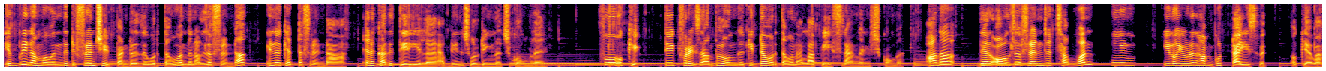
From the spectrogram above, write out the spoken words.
எப்படி நம்ம வந்து டிஃப்ரென்ஷியேட் பண்ணுறது ஒருத்தவங்க வந்து நல்ல ஃப்ரெண்டா இல்லை கெட்ட ஃப்ரெண்டா எனக்கு அது தெரியலை அப்படின்னு சொல்கிறீங்கன்னு வச்சுக்கோங்களேன். So okay take for example உங்ககிட்ட ஒருத்தவங்க நல்லா பேசுகிறாங்கன்னு வச்சுக்கோங்க. ஆனால் they're also friends with some one whom you know you don't have good ties with ஓகேவா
